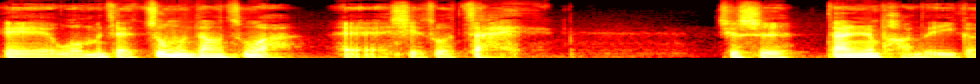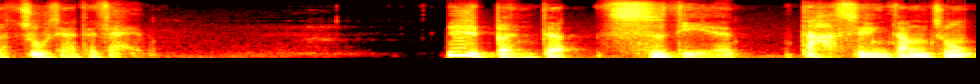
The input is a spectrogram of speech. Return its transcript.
诶，我们在中文当中啊，诶，写作宅，就是单人旁的一个住宅的宅。日本的词典大辞林当中，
